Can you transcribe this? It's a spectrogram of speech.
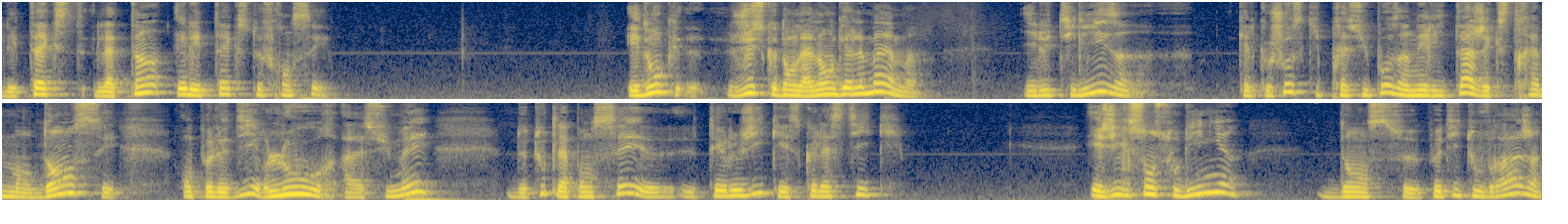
les textes latins et les textes français. Et donc, jusque dans la langue elle-même, il utilise quelque chose qui présuppose un héritage extrêmement dense et, on peut le dire, lourd à assumer, de toute la pensée euh, théologique et scolastique. Et Gilson souligne, dans ce petit ouvrage,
